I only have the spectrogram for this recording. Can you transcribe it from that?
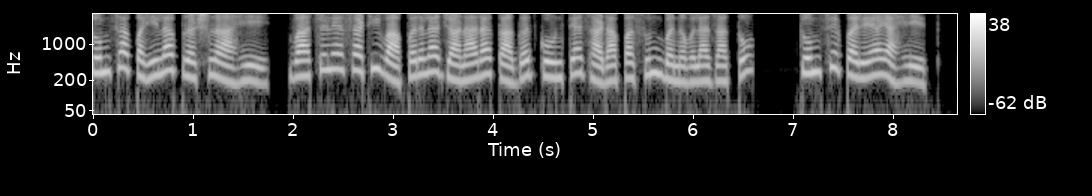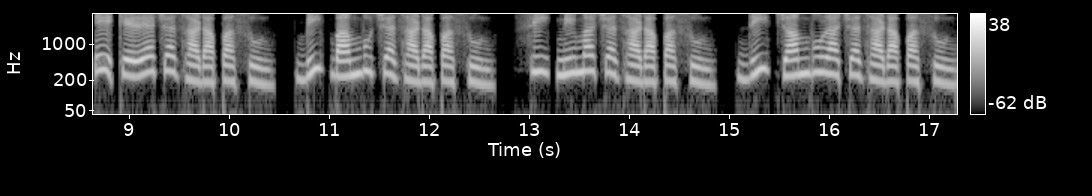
तुमचा पहिला प्रश्न आहे वाचण्यासाठी वापरला जाणारा कागद कोणत्या झाडापासून बनवला जातो? तुमचे पर्याय आहेत ए. केळ्याच्या झाडापासून बी. बांबूच्या झाडापासून सी. निमाच्या झाडापासून डी. जांभुळाच्या झाडापासून.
